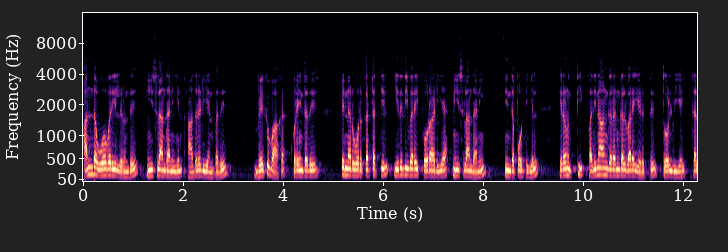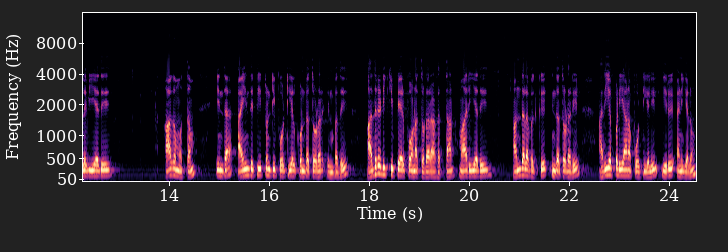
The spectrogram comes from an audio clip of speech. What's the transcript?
அந்த ஓவரிலிருந்து நியூசிலாந்து அணியின் அதிரடி என்பது வெகுவாக குறைந்தது. பின்னர் ஒரு கட்டத்தில் இறுதி வரை போராடிய நியூசிலாந்து அணி இந்த போட்டியில் இருநூற்றி பதினான்கு ரன்கள் வரை எடுத்து தோல்வியை தழுவியது. ஆக மொத்தம் இந்த ஐந்து டி டுவெண்டி போட்டிகள் கொண்ட தொடர் என்பது அதிரடிக்கு பேர் போன தொடராகத்தான் மாறியது. அந்தளவுக்கு இந்த தொடரில் அதிகப்படியான போட்டிகளில் இரு அணிகளும்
